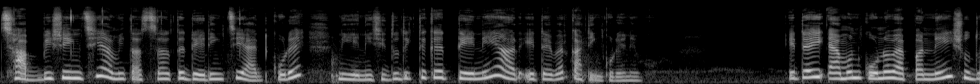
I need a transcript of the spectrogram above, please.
ছাব্বিশ ইঞ্চি, আমি তার সাথে দেড় ইঞ্চি অ্যাড করে নিয়ে নিয়েছি দুদিক থেকে টেনে আর এটা এবার কাটিং করে নেব। এটাই এমন কোনো ব্যাপার নেই, শুধু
